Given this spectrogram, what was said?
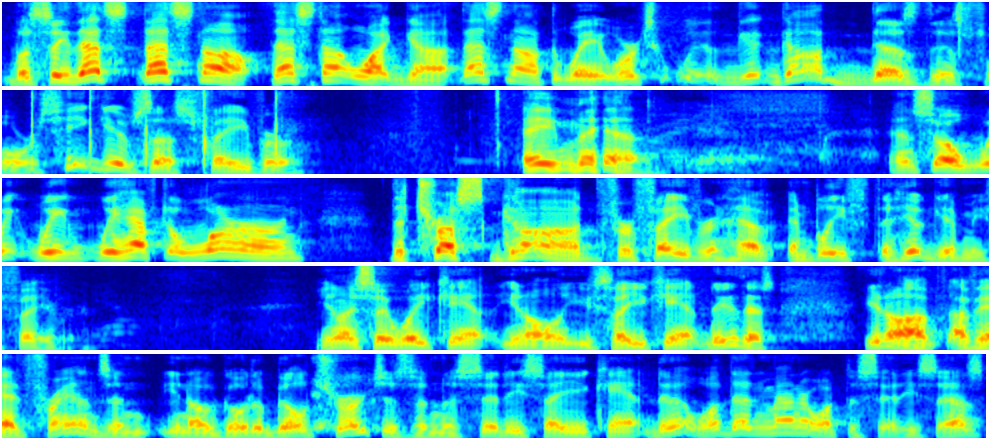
But see, that's, that's, not, that's not what God, that's not the way it works. God does this for us. He gives us favor. Amen. Amen. And so we, we, we have to learn to trust God for favor and have and believe that He'll give me favor. You know, I say, well, you can't, you know, you say you can't do this. You know, I've, I've had friends and, you know, go to build churches and the city say you can't do it. Well, it doesn't matter what the city says.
